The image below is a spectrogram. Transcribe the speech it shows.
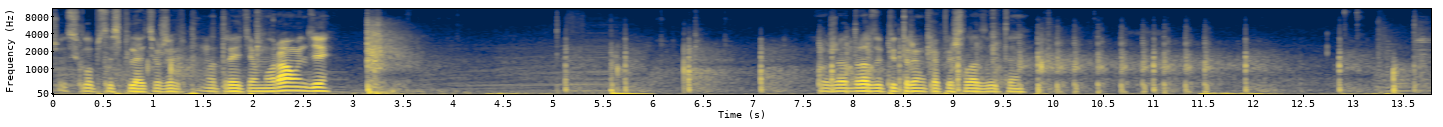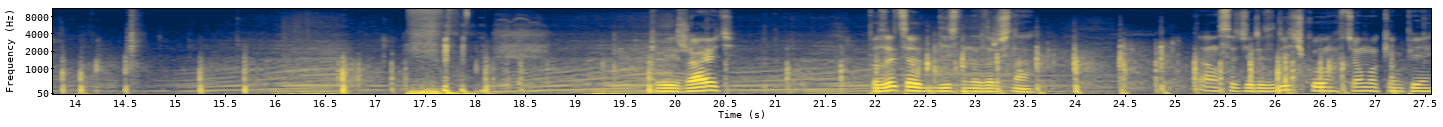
Щось хлопці сплять уже на третьому раунді. Вже одразу підтримка пішла звідти. Виїжджають. Позиція дійсно незручна. Там все через річку, в цьому кемпі.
